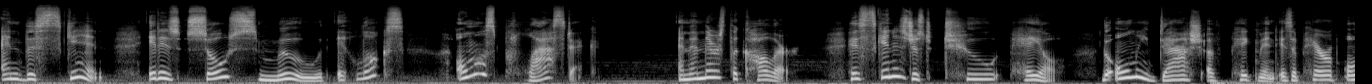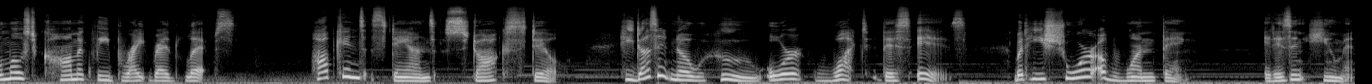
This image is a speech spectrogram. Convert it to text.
And the skin, it is so smooth, it looks almost plastic. And then there's the color. His skin is just too pale. The only dash of pigment is a pair of almost comically bright red lips. Hopkins stands stock still. He doesn't know who or what this is, but he's sure of one thing it isn't human.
